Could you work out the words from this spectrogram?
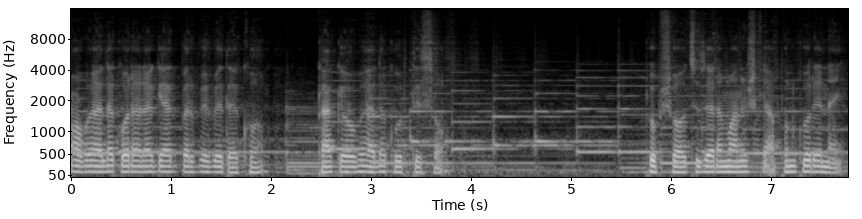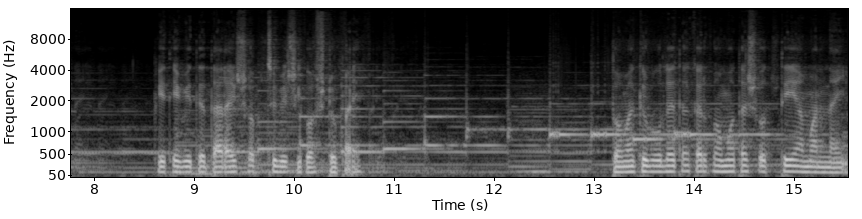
অবহেলা করার আগে একবার ভেবে দেখো, কাকে অবহেলা করতেছ। খুব সহজে যারা মানুষকে আপন করে নেয়, পৃথিবীতে তারাই সবচেয়ে বেশি কষ্ট পায়। তোমাকে বলে থাকার ক্ষমতা সত্যিই আমার নাই।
